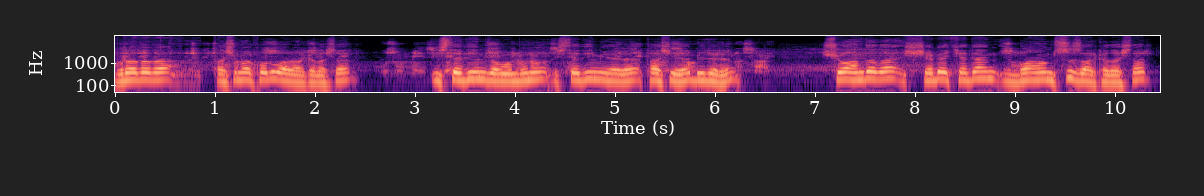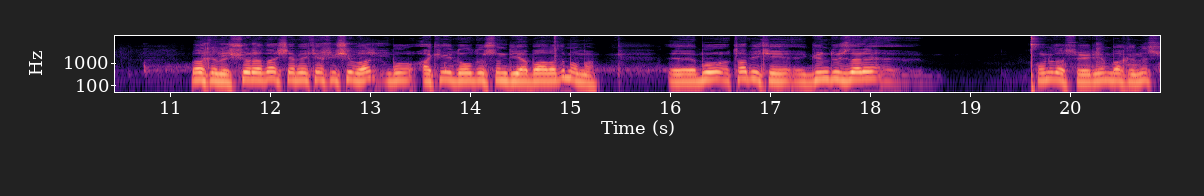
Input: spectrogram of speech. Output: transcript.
Burada da taşıma kolu var arkadaşlar. İstediğim zaman bunu istediğim yere taşıyabilirim. Şu anda da şebekeden bağımsız arkadaşlar. Bakınız şurada şebeke fişi var. Bu aküyü doldursun diye bağladım ama e, bu tabii ki gündüzleri onu da söyleyeyim. Bakınız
